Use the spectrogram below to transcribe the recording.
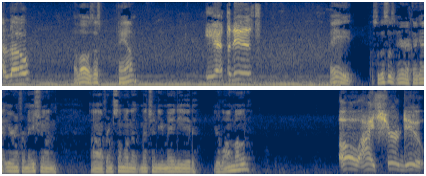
Hello? Hello, is this Pam? Yes, it is. Hey, so this is Erik. I got your information uh, from someone that mentioned you may need your lawn mowed. Oh, I sure do.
